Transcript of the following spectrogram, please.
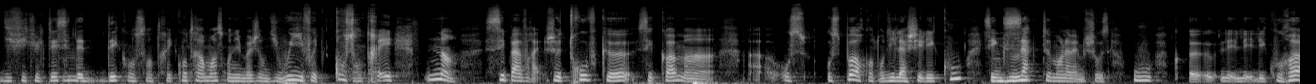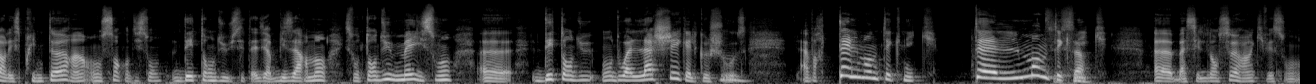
difficulté, c'est mm. d'être déconcentré. Contrairement à ce qu'on imagine, on dit oui, il faut être concentré. Non, c'est pas vrai. Je trouve que c'est comme un, au, sport, quand on dit lâcher les coups, c'est mm-hmm. exactement la même chose. Ou euh, les, coureurs, les sprinteurs, hein, on sent quand ils sont détendus, c'est-à-dire bizarrement, ils sont tendus, mais ils sont euh, détendus. On doit lâcher quelque chose. Mm. Avoir tellement de techniques, tellement de techniques. Euh, bah, c'est le danseur hein, qui fait son,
